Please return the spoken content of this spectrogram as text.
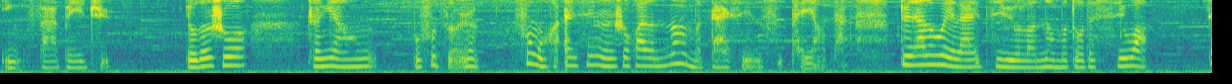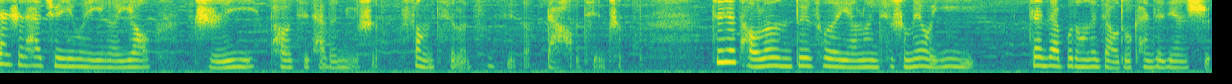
引发悲剧。有的说陈阳不负责任，父母和爱心人士花了那么大心思培养他，对他的未来寄予了那么多的希望，但是他却因为一个药执意抛弃他的女神，放弃了自己的大好前程。这些讨论对错的言论其实没有意义。站在不同的角度看这件事，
